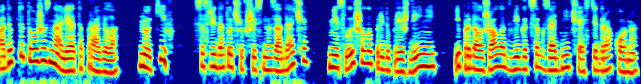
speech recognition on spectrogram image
адепты тоже знали это правило, но Киф, сосредоточившись на задаче, не слышала предупреждений и продолжала двигаться к задней части дракона.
